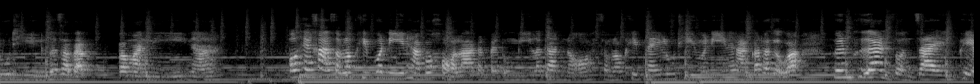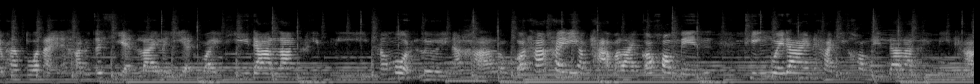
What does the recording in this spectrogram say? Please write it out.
routine ก็จะแบบประมาณนี้นะ โอเคค่ะสำหรับคลิปวันนี้นะคะก็ขอลากันไปตรงนี้แล้วกันเนาะสำหรับคลิป night routine วันนี้นะคะ ก็ถ้าเกิดว่าเพื่อนๆสนใจผลิตภัณฑ์ตัวไหนนะคะนุ้ยจะเขียนรายละเอียดไว้ที่ด้านล่างคลิปนี้ทั้งหมดเลยนะคะแล้วก็ถ้าใครมีคำถามอะไรก็คอมเมนต์ทิ้งไว้ได้นะคะ ที่คอมเมนต์ด้านล่างคลิปนี้นะคะ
